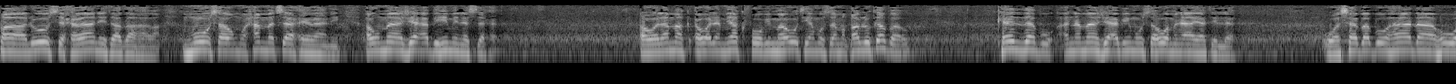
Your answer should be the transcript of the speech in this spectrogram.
قالوا سحران تظاهرا. موسى ومحمد ساحران أو ما جاء به من السحر. أولم, أولم يكفروا بما أوتي موسى من قبل كفروا. كذبوا أن ما جاء به موسى هو من آيات الله. وسبب هذا هو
